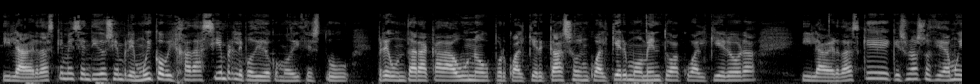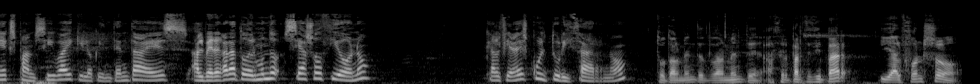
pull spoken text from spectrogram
y la verdad es que me he sentido siempre muy cobijada, siempre le he podido, como dices tú, preguntar a cada uno por cualquier caso, en cualquier momento, a cualquier hora. Y la verdad es que, que es una sociedad muy expansiva y que lo que intenta es albergar a todo el mundo, sea socio o no. Que al final es culturizar, ¿no? Totalmente, totalmente. Hacer participar y Alfonso,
